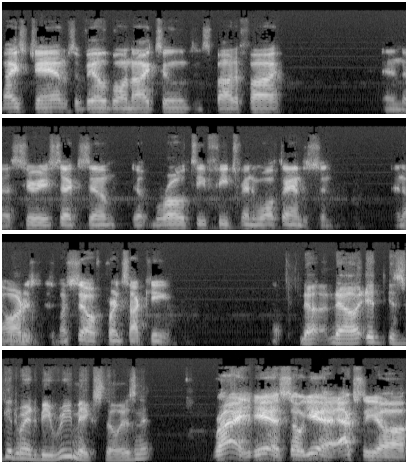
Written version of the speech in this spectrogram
nice jams available on iTunes and Spotify, and uh, Sirius XM. Royalty featuring Walt Anderson and the mm-hmm. artist is myself, Prince Hakeem. Now, now it is getting ready to be remixed, though, isn't it? Right. Yeah. So yeah, actually, uh,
